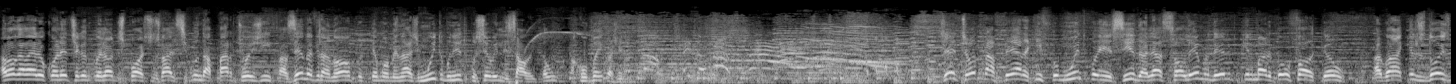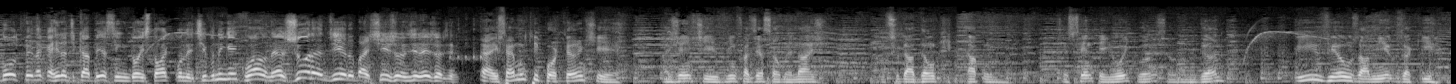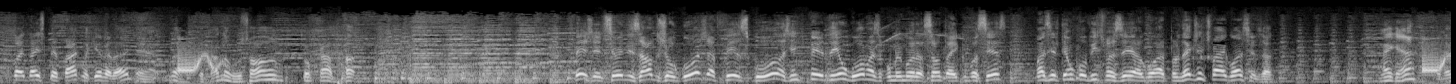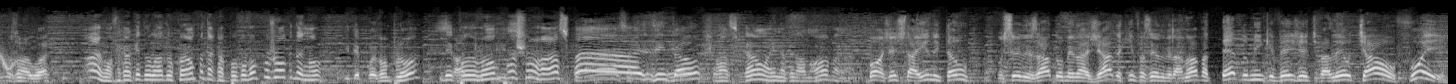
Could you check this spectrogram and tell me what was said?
Alô, galera, o Colete chegando com o melhor dos esportes vale, segunda parte hoje em Fazenda Vila Nova, porque tem uma homenagem muito bonita pro seu Elisal. Então acompanhe com a gente. Gente, outra fera aqui ficou muito conhecida, aliás, só lembro dele porque ele marcou o Falcão. Agora, aqueles dois gols que fez na carreira de cabeça em dois toques coletivos, ninguém cola, né? Jurandir, o baixinho Jurandir, aí, Jurandir. É, isso é muito importante a gente vir fazer essa homenagem ao cidadão que está com 68 anos, se eu não me engano, e ver os amigos aqui. Vai dar espetáculo aqui, é verdade? É, não, tá não, só tocar. Bem, gente, seu Elisaldo jogou, já fez gol, a gente perdeu o gol, mas a comemoração tá aí com vocês. Mas ele tem um convite a fazer agora. Pra onde é que a gente vai agora, seu Elisaldo? Como é que é? Pra onde é que nós vamos agora? Ah, eu vou ficar aqui do lado do campo, daqui a pouco eu vou pro jogo de novo. E depois vamos pro... Depois vamos pro churrasco. Ah, né? então- Churrascão aí na Vila Nova, né? Bom, a gente tá indo então com o seu Elisaldo homenageado aqui em Fazenda Vila Nova. Até domingo que vem, gente. Valeu, tchau, fui!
